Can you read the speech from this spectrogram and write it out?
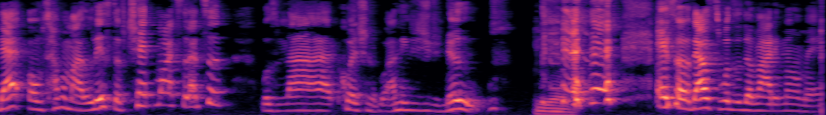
that on top of my list of check marks that I took was not questionable. I needed you to know. Yeah. and so that was a dividing moment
